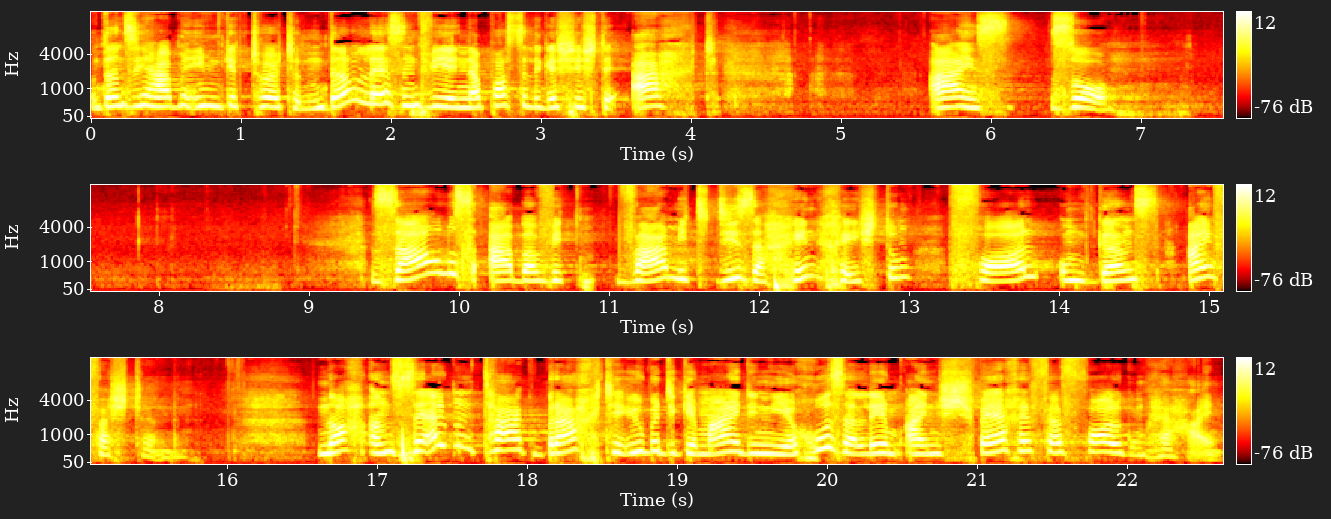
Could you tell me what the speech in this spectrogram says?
Und dann sie haben ihn getötet. Und dann lesen wir in Apostelgeschichte 8, 1 so. Saulus aber war mit dieser Hinrichtung voll und ganz einverstanden. Noch am selben Tag brachte über die Gemeinde in Jerusalem eine schwere Verfolgung herein.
